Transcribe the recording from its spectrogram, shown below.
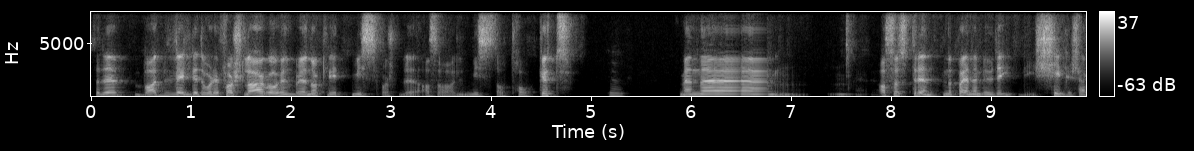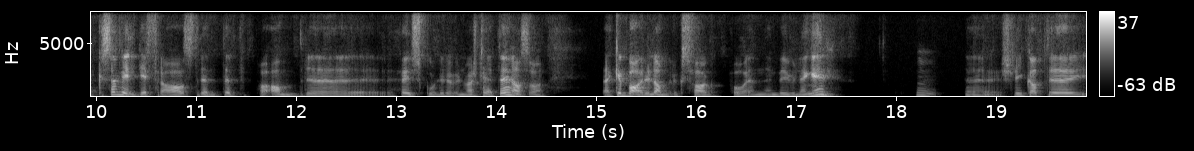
så det var et veldig dårlig forslag, og hun ble nok litt altså, mistolket. Mm. Men uh, altså studentene på NMBU de skiller seg ikke så veldig fra studenter på andre høyskoler og universiteter. Altså, det er ikke bare landbruksfag på NMBU lenger. Mm. Eh, slik at eh,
